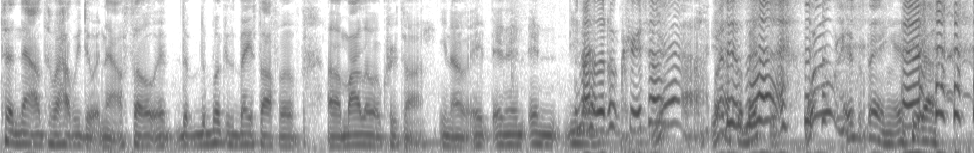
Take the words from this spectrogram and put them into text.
to now to how we do it now. So it, the, the book is based off of uh, Milo of Crouton. You know, it, and, and, and you My know, little crouton. yeah, yeah. What is so that? well, here's the thing. It- you know,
